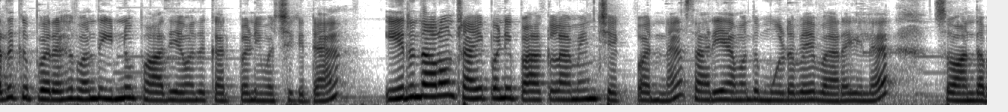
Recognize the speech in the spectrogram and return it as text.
அதுக்கு பிறகு வந்து இன்னும் பாதியை வந்து கட் பண்ணி வச்சுக்கிட்டேன். இருந்தாலும் ட்ரை பண்ணி பார்க்கலாமேன்னு செக் பண்ணேன். சரியாக வந்து மூடவே வரையில. ஸோ அந்த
